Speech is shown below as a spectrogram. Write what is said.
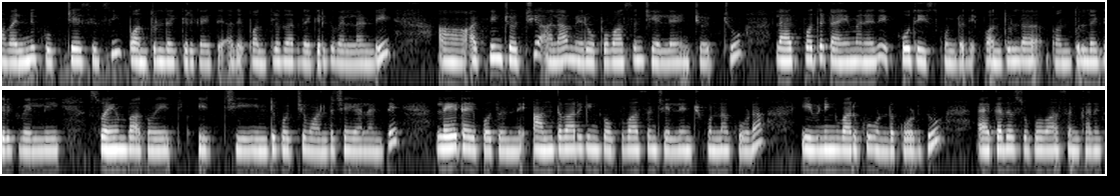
అవన్నీ కుక్ చేసేసి పంతుల దగ్గరికి అయితే అదే పంతులు గారి దగ్గరికి వెళ్ళండి. అట్నుంచి వచ్చి అలా మీరు ఉపవాసం చెల్లించవచ్చు లేకపోతే టైం అనేది ఎక్కువ తీసుకుంటుంది. పంతుల ద పంతుల దగ్గరికి వెళ్ళి స్వయం పాకం ఇచ్చి ఇంటికి వచ్చి వంట చేయాలంటే లేట్ అయిపోతుంది. అంతవరకు ఇంకా ఉపవాసం చెల్లించుకున్నా కూడా ఈవినింగ్ వరకు ఉండకూడదు. ఏకాదశి ఉపవాసం కనుక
